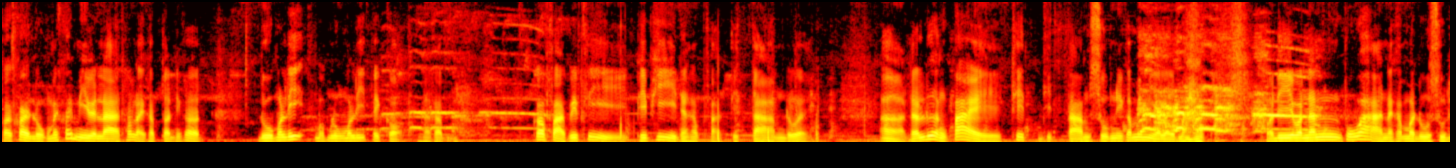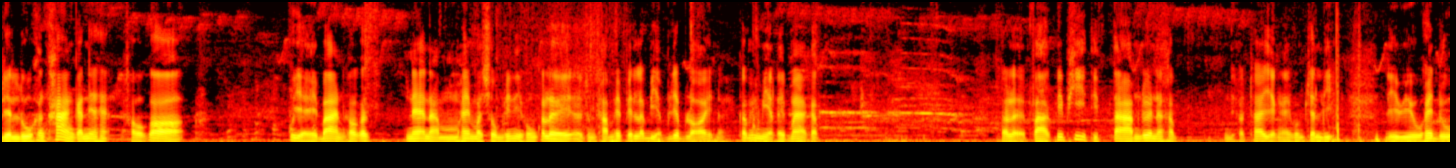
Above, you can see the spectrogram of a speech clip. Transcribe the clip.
ค่อยๆ ลงไม่ค่อยมีเวลาเท่าไหร่ครับ ตอนนี้ก็ดูมะลิบำรุงมะลิไปก่อนนะครับ ก็ฝากพี่ๆพี่ๆนะครับ ฝากติดตามด้วยเออแล้วเรื่องป้ายที่ติดตามซุ้มนี่ก็ไม่มีอะไรมากพอดีวันนั้นผู้ว่านะครับมาดูศูนย์เรียนรู้ข้างๆ กันเนี่ยฮะเขาก็ผู้ใหญ่บ้านเขาก็ แนะนำให้มาชมที่นี่ผมก็เลยเออถึงทำให้เป็นระเบียบเรียบร้อยหน่อยก็ไม่มีอะไรมากครับก็เลยฝากพี่ๆติดตามด้วยนะครับ เดี๋ยวถ้ายังไงผมจะรีรีวิวให้ดู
